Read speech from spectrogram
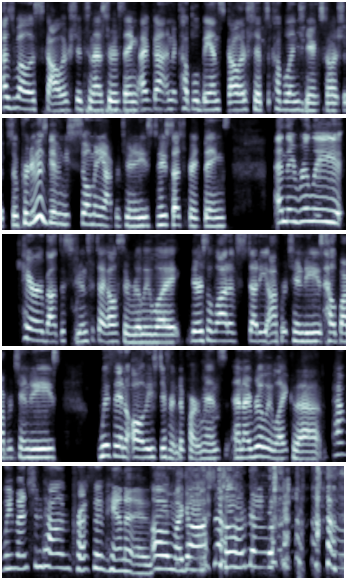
as well as scholarships and that sort of thing. I've gotten a couple band scholarships, a couple engineering scholarships. So Purdue has given me so many opportunities to do such great things. And they really care about the students, which I also really like. There's a lot of study opportunities, help opportunities within all these different departments. And I really like that. Have we mentioned how impressive Hannah is? Oh my gosh. Oh no.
